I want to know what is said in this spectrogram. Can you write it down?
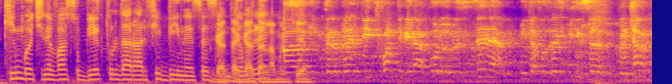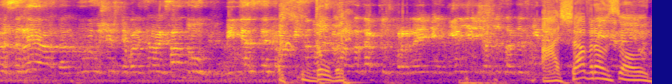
schimbă cineva subiectul, dar ar fi bine să se Gata, întâmple. gata, l-am încheiat. interpretit foarte bine acolo, râsânea, mingea a fost respinsă, încearcă să rea, dar nu reușește Valentin Alexandru, mingea este transmisă de Două. partea dreaptă spre Enghenie și acesta deschide. Așa vreau să o aud.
